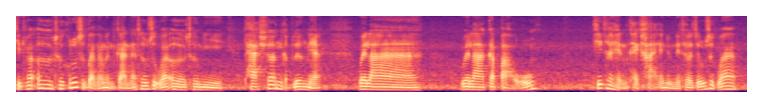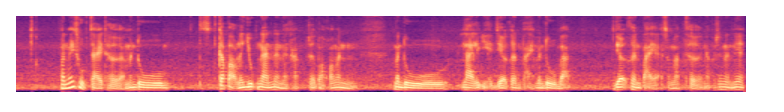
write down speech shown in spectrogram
คิดว่าเออเธอก็รู้สึกแบบนั้นเหมือนกันนะเธอรู้สึกว่าเออเธอมี passion กับเรื่องเนี้ยเวลาเวลากระเป๋าที่เธอเห็นขายๆกันอยู่เนี่ยเธอจะรู้สึกว่ามันไม่ถูกใจเธอ มันดูกระเป๋าในยุคนั้นนะครับ เธอบอกว่ามันมันดูรายละเอียดเยอะเกินไป มันดูแบบ เยอะเกินไปอะสำหรับเธอนะเพราะฉะนั้นเนี่ย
